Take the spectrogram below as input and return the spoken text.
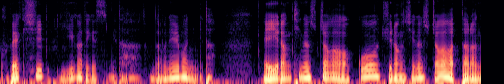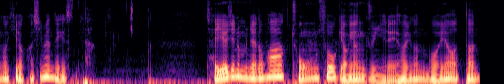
912개가 되겠습니다. 정답은 1번입니다. A랑 T는 숫자가 같고 G랑 C는 숫자가 같다라는 걸 기억하시면 되겠습니다. 자, 이어지는 문제는 화학 종속 영양균이래요. 이건 뭐예요? 어떤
